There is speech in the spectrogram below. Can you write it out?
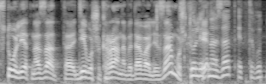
сто лет назад э, девушек рано выдавали замуж. Сто лет э, назад это вот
